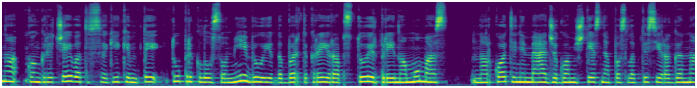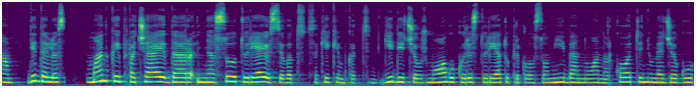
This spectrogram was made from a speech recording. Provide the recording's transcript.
Na, konkrečiai, vat, sakykime, tai tų priklausomybių dabar tikrai yra apstu ir prieinamumas narkotinį medžiagom iš ties nepaslaptis yra gana didelis. Man kaip pačiai dar nesu turėjusi, vat, sakykime, kad gydyčiau žmogų, kuris turėtų priklausomybę nuo narkotinių medžiagų.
